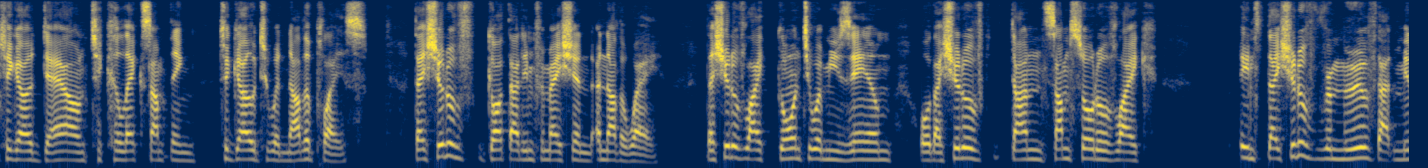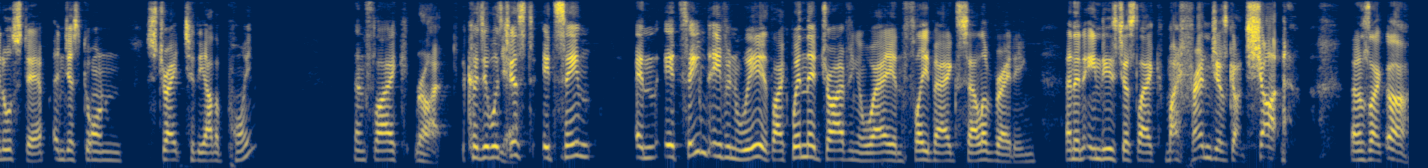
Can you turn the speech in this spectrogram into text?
to go down to collect something to go to another place, they should have got that information another way. They should have like gone to a museum or they should have done some sort of like in, they should have removed that middle step and just gone straight to the other point. And it's like Right. because it was Yeah. just it seemed and it seemed even weird like when they're driving away and Fleabag's celebrating and then Indy's just like my friend just got shot and I was like oh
